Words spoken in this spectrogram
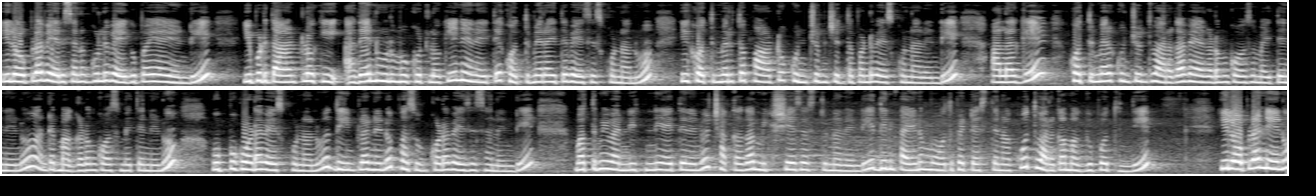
ఈ లోపల వేరుశనగలు వేగిపోయాయండి. ఇప్పుడు దాంట్లోకి అదే నూనె మూకుట్లోకి నేనైతే కొత్తిమీర అయితే వేసేసుకున్నాను. ఈ కొత్తిమీరతో పాటు కొంచెం చింతపండు వేసుకున్నానండి. అలాగే కొత్తిమీర కొంచెం త్వరగా వేగడం కోసం అయితే నేను అంటే మగ్గడం కోసం అయితే నేను ఉప్పు కూడా వేసుకున్నాను. దీంట్లో నేను పసుపు కూడా వేసేసానండి. మొత్తం ఇవన్నిటిని అయితే నేను చక్కగా మిక్స్ చేసేస్తున్నాను. పెడుతున్నానండి దీనిపైన మూత పెట్టేస్తే నాకు త్వరగా మగ్గిపోతుంది. ఈ లోపల నేను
